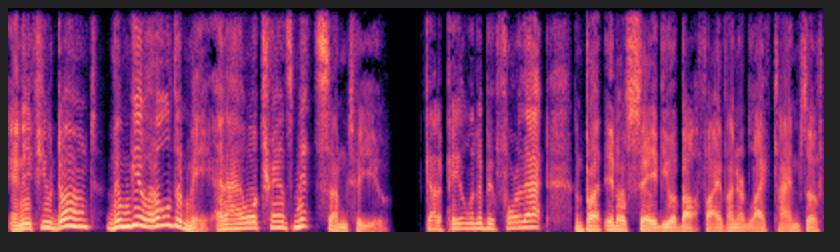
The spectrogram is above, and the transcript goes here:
And if you don't, then get hold of me and I will transmit some to you. Got to pay a little bit for that, but it'll save you about 500 lifetimes of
